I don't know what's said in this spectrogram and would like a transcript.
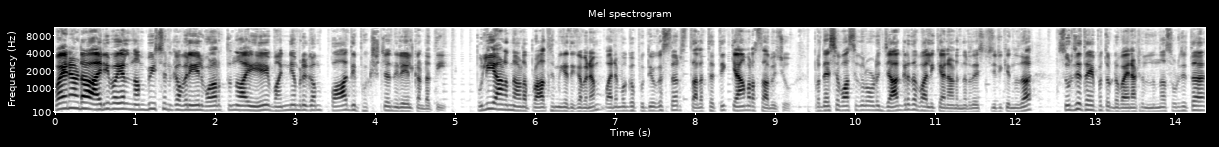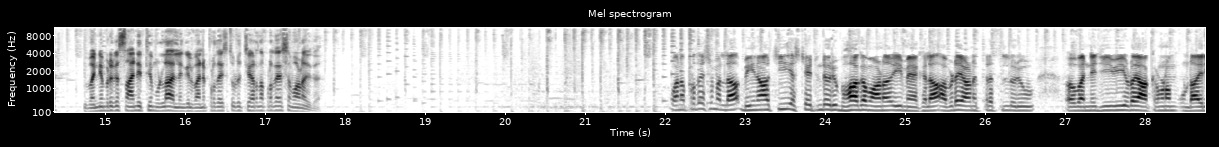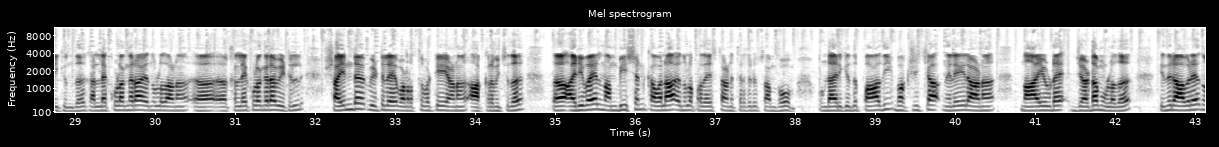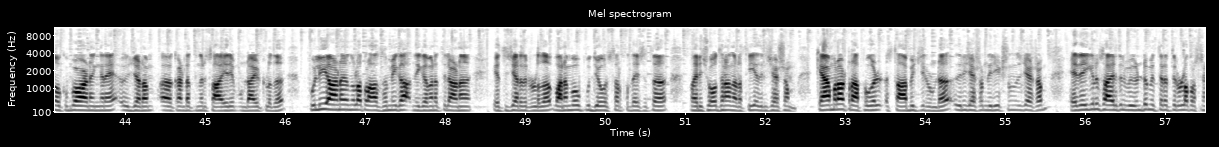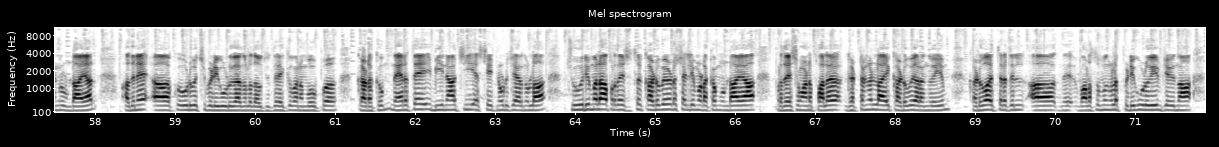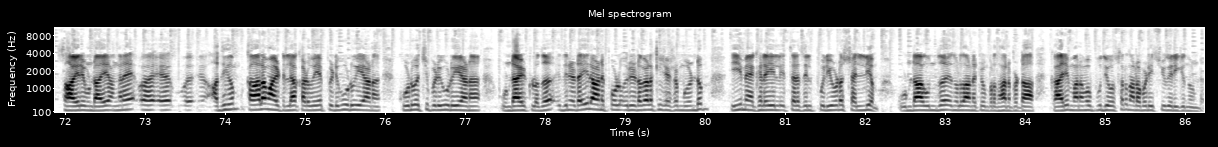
വയനാട് അരിവയൽ നമ്പീശൻ കവലയിൽ വളർത്തുനായയെ വന്യമൃഗം പാതി ഭക്ഷിച്ച നിലയിൽ കണ്ടെത്തി. പുലിയാണെന്നാണ് പ്രാഥമിക നിഗമനം. വനംവകുപ്പ് ഉദ്യോഗസ്ഥർ സ്ഥലത്തെത്തി ക്യാമറ സ്ഥാപിച്ചു. പ്രദേശവാസികളോട് ജാഗ്രത പാലിക്കാനാണ് നിർദ്ദേശിച്ചിരിക്കുന്നത്. സുർജിത്ത് അയ്യപ്പത്തുണ്ട് വയനാട്ടിൽ നിന്ന് സുർജിത്ത് വന്യമൃഗ സാന്നിധ്യമുള്ള അല്ലെങ്കിൽ വനപ്രദേശത്തോട് ചേർന്ന പ്രദേശമാണോ ഇത്? വനപ്രദേശമല്ല ബീനാച്ചി എസ്റ്റേറ്റിന്റെ ഒരു ഭാഗമാണ് ഈ മേഖല. അവിടെയാണ് ഇത്തരത്തിലൊരു വന്യജീവിയുടെ ആക്രമണം ഉണ്ടായിരിക്കുന്നത്. കല്ലേക്കുളങ്ങര എന്നുള്ളതാണ് കല്ലേക്കുളങ്ങര വീട്ടിൽ ഷൈന്റെ വീട്ടിലെ വളർത്തുപട്ടിയെയാണ് ആക്രമിച്ചത്. അരിവയൽ നമ്പീശൻ കവല എന്നുള്ള പ്രദേശത്താണ് ഇത്തരത്തിലൊരു സംഭവം ഉണ്ടായിരിക്കുന്നത്. പാതി ഭക്ഷിച്ച നിലയിലാണ് നായയുടെ ജഡമുള്ളത്. ഇന്ന് രാവിലെ നോക്കുമ്പോഴാണ് ഇങ്ങനെ ജഡം കണ്ടെത്തുന്ന ഒരു സാഹചര്യം ഉണ്ടായിട്ടുള്ളത്. പുലിയാണ് എന്നുള്ള പ്രാഥമിക നിഗമനത്തിലാണ് എത്തിച്ചേർന്നിട്ടുള്ളത്. വനംവകുപ്പ് ഉദ്യോഗസ്ഥർ പ്രദേശത്ത് പരിശോധന നടത്തി. അതിനുശേഷം ക്യാമറ ട്രാപ്പുകൾ സ്ഥാപിച്ചിട്ടുണ്ട്. ഇതിനുശേഷം നിരീക്ഷണത്തിന് ശേഷം ഏതെങ്കിലും സാഹചര്യത്തിൽ വീണ്ടും ഇത്തരത്തിലുള്ള പ്രശ്നങ്ങൾ ഉണ്ടായാൽ അതിനെ കൂടുവെച്ച് പിടികൂടുക എന്നുള്ള ദൗത്യത്തിലേക്ക് വനംവകുപ്പ് കടക്കും. നേരത്തെ ഈ ബീനാച്ചി എസ്റ്റേറ്റിനോട് ചേർന്നുള്ള ചൂരിമല പ്രദേശത്ത് കടുവയുടെ ശല്യമടക്കം ഉണ്ടായ പ്രദേശമാണ്. പല ഘട്ടങ്ങളിലായി കടുവ ഇറങ്ങുകയും കടുവ ഇത്തരത്തിൽ വളർത്തുമൃഗങ്ങളെ പിടികൂടുകയും ചെയ്യുന്ന സാഹചര്യം ഉണ്ടായി അങ്ങനെ അധികം കാലമായിട്ടില്ല കടുവയെ പിടികൂടുകയാണ് കൂടുവെച്ച് പിടികൂടുകയാണ് ഉണ്ടായിട്ടുള്ളത്. ഇതിനിടയിലാണ് ഇപ്പോൾ ഒരു ഇടവേളയ്ക്ക് ശേഷം വീണ്ടും ഈ മേഖലയിൽ ഇത്തരത്തിൽ പുലിയുടെ ശല്യം ഉണ്ടാകുന്നത് എന്നുള്ളതാണ് ഏറ്റവും പ്രധാനപ്പെട്ട കാര്യം. വനംവകുപ്പ് ഉദ്യോഗസ്ഥർ നടപടി സ്വീകരിക്കുന്നുണ്ട്.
